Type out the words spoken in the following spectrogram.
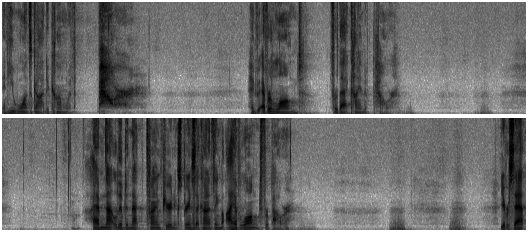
And he wants God to come with power. Have you ever longed for that kind of power? I have not lived in that time period and experienced that kind of thing, but I have longed for power. You ever sat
